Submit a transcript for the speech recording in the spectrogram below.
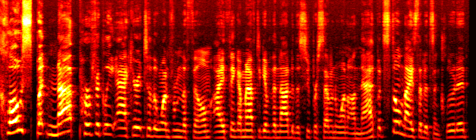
close, but not perfectly accurate to the one from the film. I think I'm gonna have to give the nod to the Super 7 one on that, but still nice that it's included.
